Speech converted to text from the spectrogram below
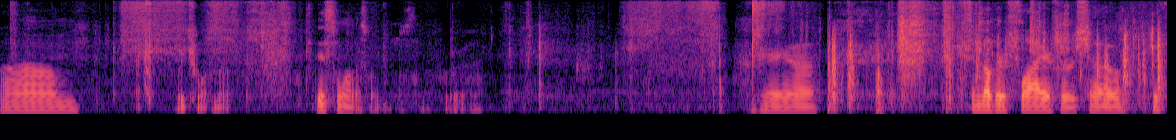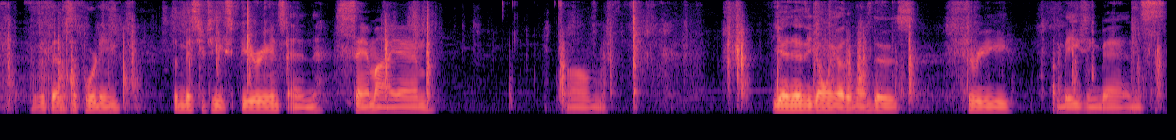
Um, which one? This one. This one. Okay, uh, another flyer for a show with, with them supporting the Mr. T Experience and Sam I Am. Um, yeah, they're the only other one of those three amazing bands.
